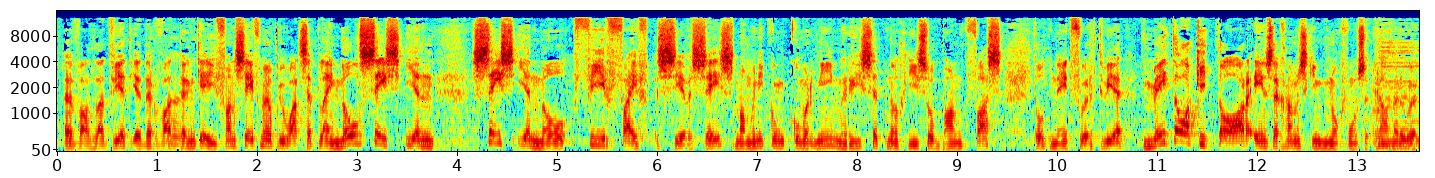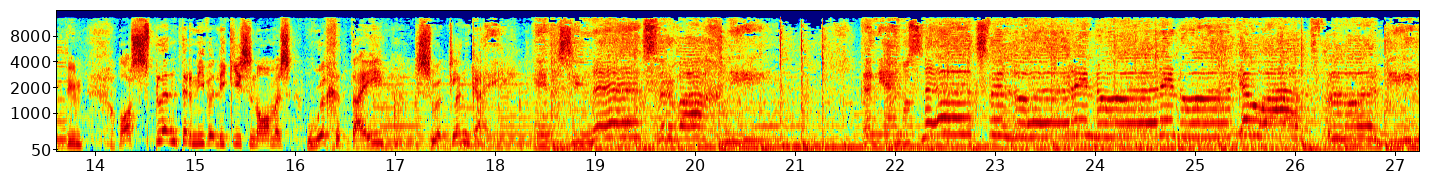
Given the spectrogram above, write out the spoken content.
uh, wat laat weet eerder, wat dink jy hiervan? Sê vir my op die WhatsApp lyn 061 610 4576, maar moenie komkommer nie, Marie sit nog hierso bank vas tot net voor 2 met haar gitaar en sy gaan miskien nog vir ons 'n cover ook doen. Haar splinter nuwe liedjie se naam is Hoëgety, so klink hy. En as jy niks verwag nie, kan jy mos niks verloor en oor en oor jou hart verloor nie.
